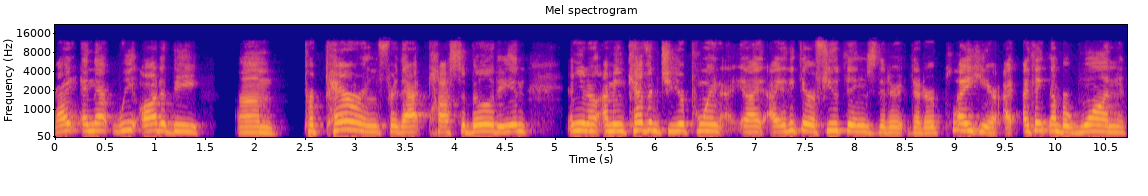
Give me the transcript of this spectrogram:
right? And that we ought to be um, preparing for that possibility. And, and you know, I mean, Kevin, to your point, I, I think there are a few things that are that are at play here. I, I think number one,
